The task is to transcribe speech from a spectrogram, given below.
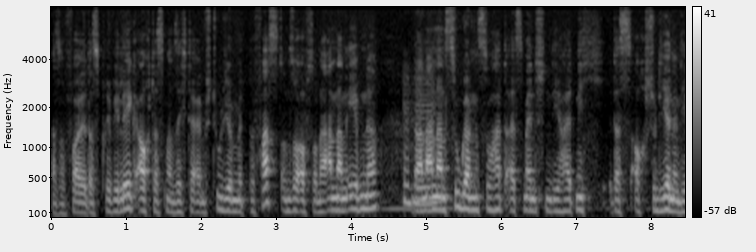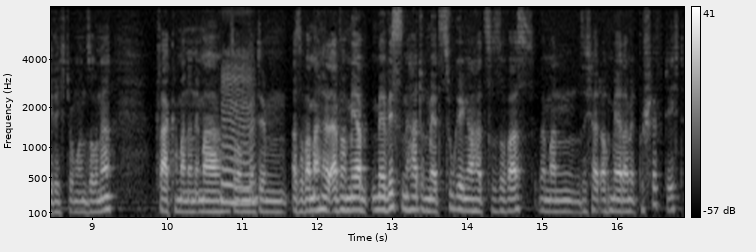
also voll das Privileg auch, dass man sich da im Studium mit befasst und so auf so einer anderen Ebene mhm. da einen anderen Zugang zu hat als Menschen, die halt nicht das auch studieren in die Richtung und so, ne? Klar kann man dann immer hm. so mit dem, also weil man halt einfach mehr, mehr Wissen hat und mehr Zugänge hat zu sowas, wenn man sich halt auch mehr damit beschäftigt.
